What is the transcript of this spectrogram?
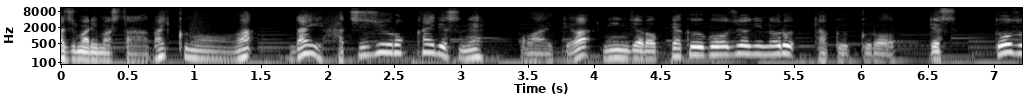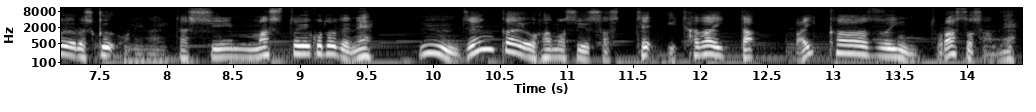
始まりました。バイクのは第86回ですね。お相手は忍者650に乗るタククロです。どうぞよろしくお願いいたします。ということでね、うん、前回お話しさせていただいたバイカーズイントラストさんね。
